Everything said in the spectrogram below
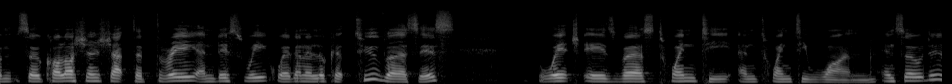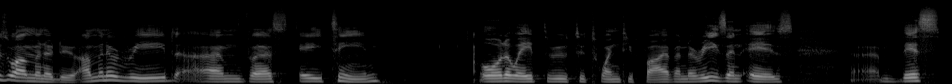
Um, so, Colossians chapter 3, and this week we're going to look at two verses, which is verse 20 and 21. And so, this is what I'm going to do I'm going to read um, verse 18 all the way through to 25. And the reason is um, this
